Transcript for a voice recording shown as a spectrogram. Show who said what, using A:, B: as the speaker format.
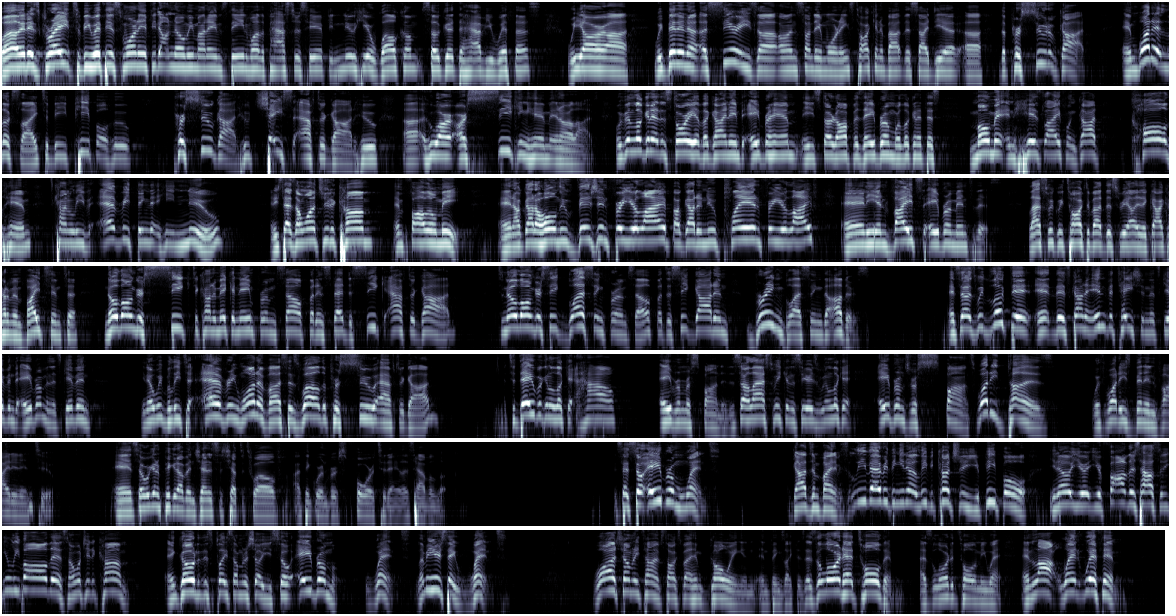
A: Well, it is great to be with you this morning. If you don't know me, my name's Dean, one of the pastors here. If you're new here, welcome. So good to have you with us. We are. Uh, we've been in a, a series uh, on Sunday mornings talking about this idea, uh, the pursuit of God, and what it looks like to be people who pursue God, who chase after God, who, uh, who are, are seeking Him in our lives. We've been looking at the story of a guy named Abraham. He started off as Abram. We're looking at this moment in his life when God called him to kind of leave everything that he knew. And he says, I want you to come and follow me. And I've got a whole new vision for your life. I've got a new plan for your life. And he invites Abram into this. Last week we talked about this reality that God kind of invites him to no longer seek to kind of make a name for himself, but instead to seek after God, to no longer seek blessing for himself, but to seek God and bring blessing to others. And so, as we've looked at, at this kind of invitation that's given to Abram and that's given, you know, we believe to every one of us as well to pursue after God. Today, we're going to look at how Abram responded. This is our last week in the series. We're going to look at Abram's response, what he does with what he's been invited into. And so, we're going to pick it up in Genesis chapter 12. I think we're in verse 4 today. Let's have a look. It says, So Abram went God's inviting us. Leave everything you know. Leave your country, your people, you know, your, your father's house. So you can leave all this. I want you to come and go to this place I'm going to show you. So Abram went. Let me hear you say went. Watch how many times talks about him going and, and things like this. As the Lord had told him, as the Lord had told him, he went. And Lot went with him.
